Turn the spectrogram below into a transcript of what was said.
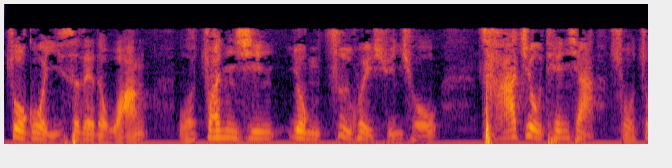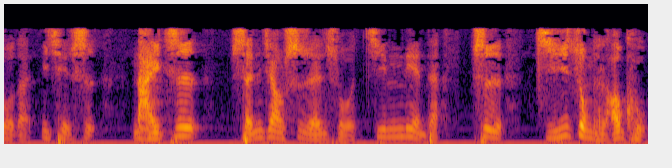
做过以色列的王，我专心用智慧寻求，查究天下所做的一切事，乃知神教世人所精炼的是极重的劳苦。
